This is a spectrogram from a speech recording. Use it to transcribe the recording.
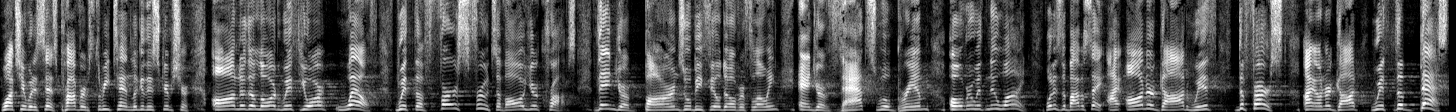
Watch here what it says. Proverbs 3:10. Look at this scripture. Honor the Lord with your wealth, with the first fruits of all your crops. Then your barns will be filled to overflowing, and your vats will brim over with new wine. What does the Bible say? I honor God with the first. I honor God with the best.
